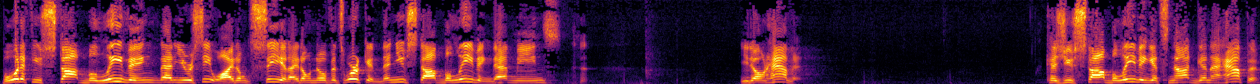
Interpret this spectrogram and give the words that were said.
But what if you stop believing that you receive? Well, I don't see it. I don't know if it's working. Then you've stopped believing. That means you don't have it. Because you stop believing it's not going to happen.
